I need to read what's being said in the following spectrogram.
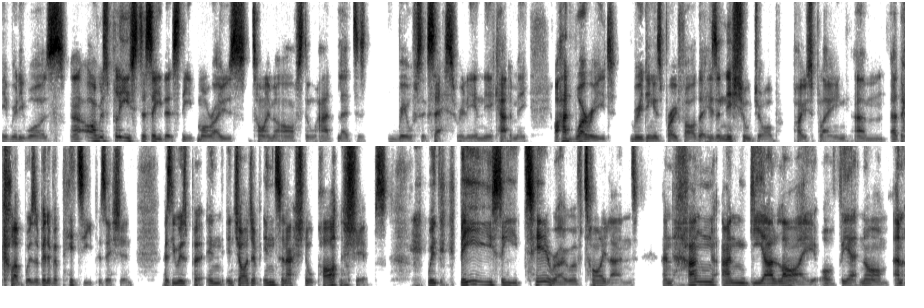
It really was. Uh, I was pleased to see that Steve Morrow's time at Arsenal had led to real success, really, in the academy. I had worried reading his profile that his initial job post playing um, at the club was a bit of a pity position as he was put in, in charge of international partnerships with BEC Tero of Thailand and Hoang Anh Gia Lai of Vietnam. And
